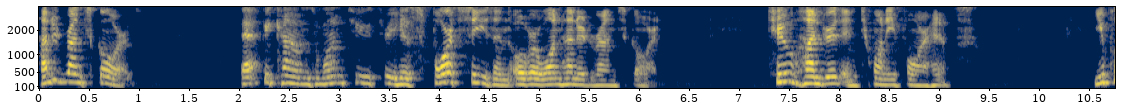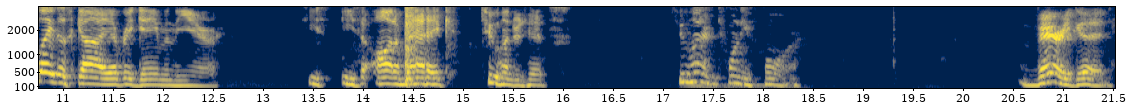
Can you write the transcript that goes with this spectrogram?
100 runs scored. That becomes one, two, three, his fourth season over 100 runs scored. 224 hits. You play this guy every game in the year. He's he's automatic 200 hits. 224. Very good.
